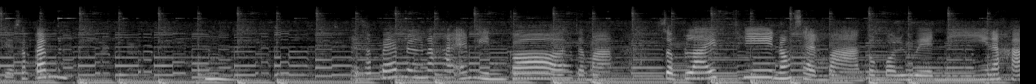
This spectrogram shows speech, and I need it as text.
เดี๋ยวสักแป๊บนึงเดี๋ยวสักแป๊บนึงนะคะแอดมินก็จะมาจบไลฟ์ที่น้องแสนหวานตรงบริเวณนี้นะคะ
